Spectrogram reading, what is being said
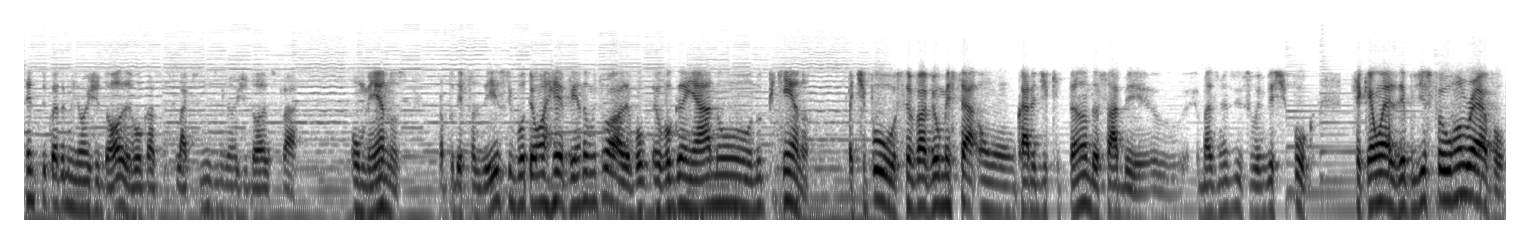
150 milhões de dólares, eu vou gastar, sei lá, 15 milhões de dólares para ou menos para poder fazer isso e vou ter uma revenda muito alta, eu vou, eu vou ganhar no, no pequeno. É tipo, você vai ver um, um cara de quitanda, sabe? É mais ou menos isso, vou investir pouco. Você quer um exemplo disso? Foi o Unravel.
